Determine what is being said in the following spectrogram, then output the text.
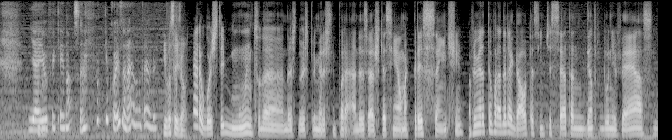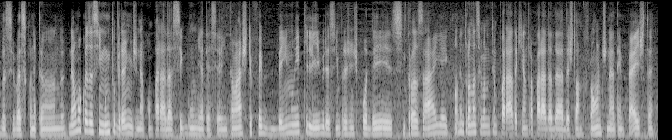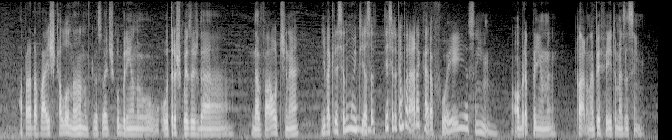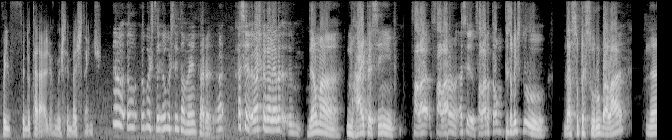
E aí eu fiquei, nossa, que coisa, né? Não teve. E você, João? Cara, eu gostei muito da- das duas primeiras temporadas. Eu acho que assim é uma crescente. A primeira temporada é legal, que assim te seta dentro do universo, você vai se conectando. Não é uma coisa assim muito grande, né, comparada à segunda e à terceira. Então eu acho que foi bem no equilíbrio assim pra gente poder se entrosar. E aí quando entrou na segunda temporada, que entra a parada da, da Stormfront, né, a Tempesta, a parada vai escalonando, porque você vai descobrindo outras coisas da da Vault, né? E vai crescendo muito. E essa terceira temporada, cara, foi, assim, obra-prima. Claro, não é perfeita, mas, assim, foi, foi do caralho. Gostei bastante. Eu, eu, eu gostei, eu gostei também, cara. Assim, eu acho que a galera eh, deu uma, um hype assim. Falar, falaram, assim, falaram tão, principalmente do da Super Suruba lá, né?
